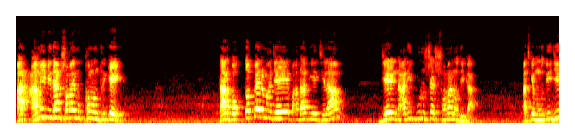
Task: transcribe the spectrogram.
আর আমি বিধানসভায় মুখ্যমন্ত্রীকে তার বক্তব্যের মাঝে বাধা দিয়েছিলাম যে নারী পুরুষের সমান অধিকার। আজকে মোদিজি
